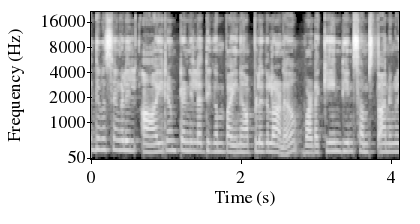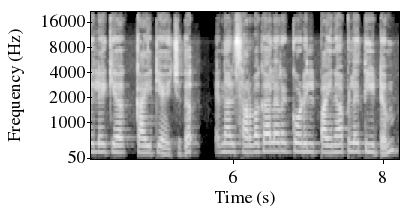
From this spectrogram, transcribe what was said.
ദിവസങ്ങളിൽ ആയിരം ടണ്ണിലധികം പൈനാപ്പിളുകളാണ് വടക്കേ ഇന്ത്യൻ സംസ്ഥാനങ്ങളിലേക്ക് കയറ്റി അയച്ചത്. എന്നാൽ സർവകാല റെക്കോർഡിൽ പൈനാപ്പിൾ എത്തിയിട്ടും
